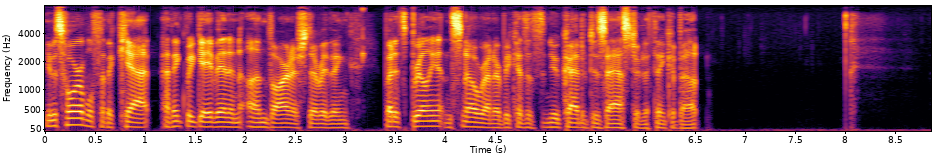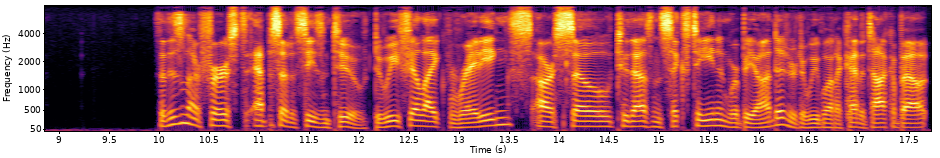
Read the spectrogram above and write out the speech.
It was horrible for the cat. I think we gave in and unvarnished everything, but it's brilliant in SnowRunner because it's a new kind of disaster to think about. So this is our first episode of season two. Do we feel like ratings are so 2016 and we're beyond it, or do we want to kind of talk about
